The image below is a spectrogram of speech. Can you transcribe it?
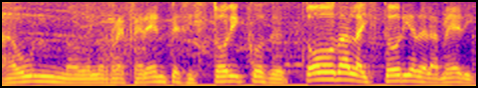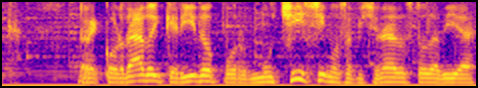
a uno de los referentes históricos de toda la historia de la América, recordado y querido por muchísimos aficionados todavía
